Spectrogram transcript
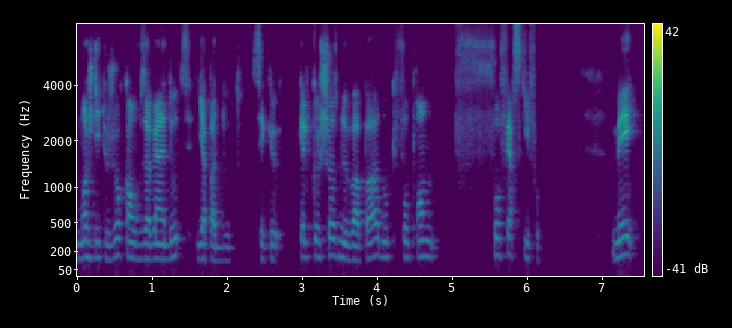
moi je dis toujours, quand vous avez un doute, il n'y a pas de doute. C'est que quelque chose ne va pas, donc il faut prendre, faut faire ce qu'il faut. Mais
